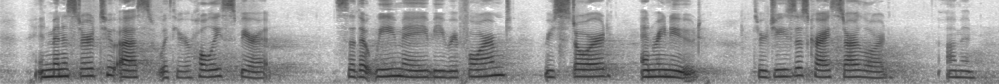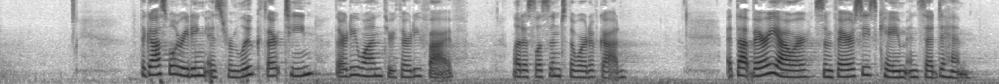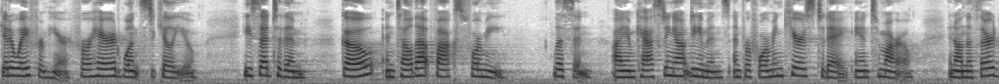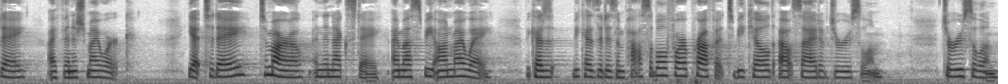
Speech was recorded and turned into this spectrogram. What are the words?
and minister to us with your Holy Spirit so that we may be reformed, restored, and renewed. Through Jesus Christ our Lord. Amen. The gospel reading is from Luke 13, 31 through 35. Let us listen to the word of God. At that very hour, some Pharisees came and said to him, Get away from here, for Herod wants to kill you. He said to them, Go and tell that fox for me. Listen, I am casting out demons and performing cures today and tomorrow, and on the third day I finish my work. Yet today, tomorrow, and the next day I must be on my way because, because it is impossible for a prophet to be killed outside of Jerusalem. Jerusalem,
